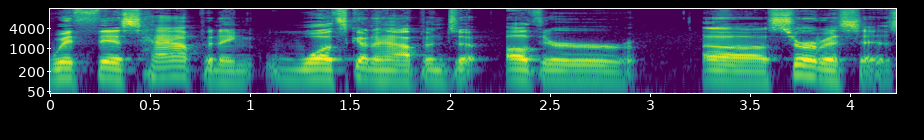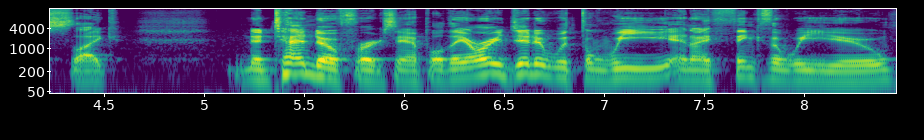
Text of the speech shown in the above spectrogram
With this happening, what's going to happen to other uh, services? Like, Nintendo, for example, they already did it with the Wii and I think the Wii U.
